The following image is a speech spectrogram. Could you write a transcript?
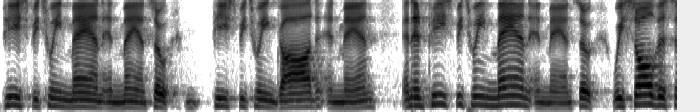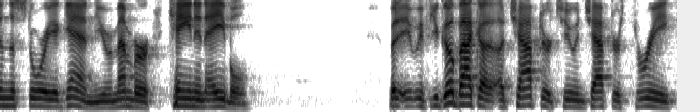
Peace between man and man. So, peace between God and man, and then peace between man and man. So, we saw this in the story again. You remember Cain and Abel. But if you go back a, a chapter two in chapter 3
